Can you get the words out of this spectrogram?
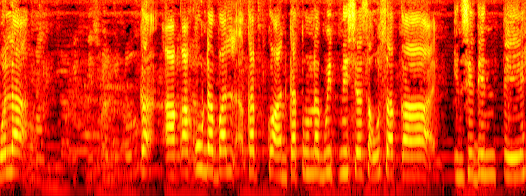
wala ka, ak- ako na bal kat kuan katong nagwitness siya sa usa ka insidente.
